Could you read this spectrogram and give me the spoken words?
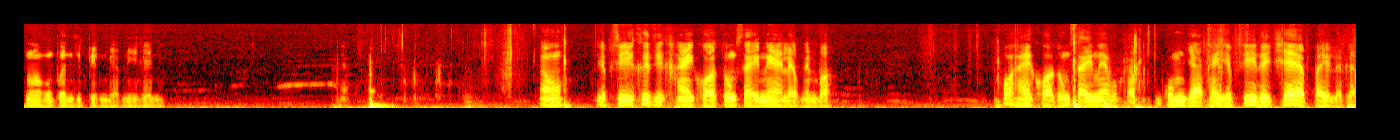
หนอของเพิ่นที่เป็นแบบนี้เล่นเนี่เอาเอฟซีคือสิหายขอสงสัยแน่แล้วเป็นบ่เพราะหายขอสงสัยแน่บ่ครับ ผมอยากให้เอฟซีได้แช่ไปแล้วก็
